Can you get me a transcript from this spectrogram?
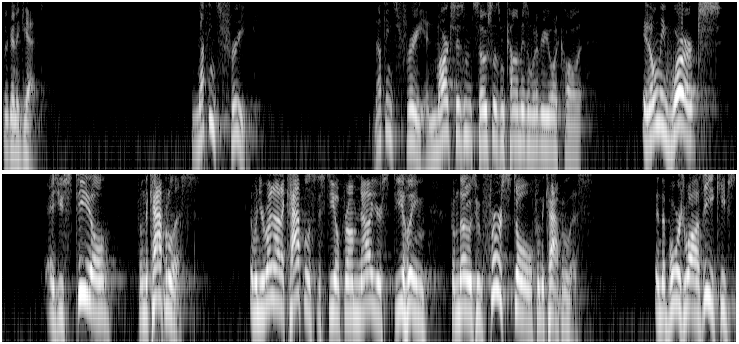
they're going to get. Nothing's free. Nothing's free. And Marxism, socialism, communism, whatever you want to call it, it only works as you steal from the capitalists. And when you run out of capitalists to steal from, now you're stealing from those who first stole from the capitalists. And the bourgeoisie keeps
